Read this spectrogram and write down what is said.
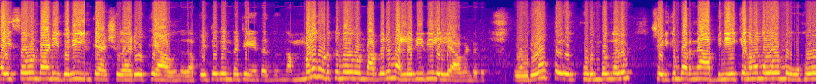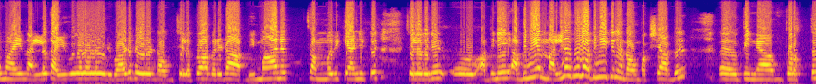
പൈസ കൊണ്ടാണ് ഇവർ ഈ ക്യാഷുകാരും ഒക്കെ ആവുന്നത്. അപ്പോഴത്തേക്ക് എന്താ ചെയ്യേണ്ടത്? നമ്മൾ കൊടുക്കുന്നത് കൊണ്ട് അവർ നല്ല രീതിയിലല്ലേ ആവേണ്ടത്. ഓരോ കുടുംബങ്ങളും ശരിക്കും പറഞ്ഞാൽ അഭിനയിക്കണം എന്നുള്ള മോഹവുമായി നല്ല കഴിവുകളുള്ള ഒരുപാട് പേരുണ്ടാവും. ചിലപ്പോൾ അവരുടെ അഭിമാനം സമ്മതിക്കാഞ്ഞിട്ട് ചിലവര് അഭിനയ അഭിനയം നല്ലതുപോലെ അഭിനയിക്കുന്നുണ്ടാവും. പക്ഷെ അത് പിന്നെ പുറത്ത്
